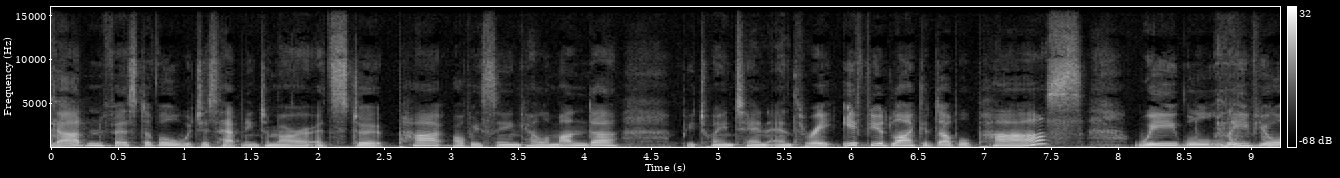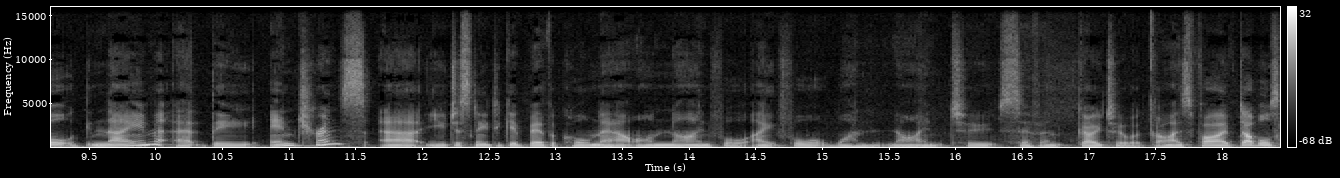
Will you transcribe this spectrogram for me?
Garden Festival, which is happening tomorrow at Stirk Park, obviously in Kalamunda. Between 10 and 3. If you'd like a double pass, we will leave your name at the entrance. Uh, you just need to give Bev a call now on 94841927. Go to it, guys. Five doubles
